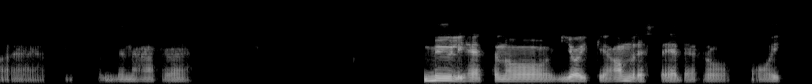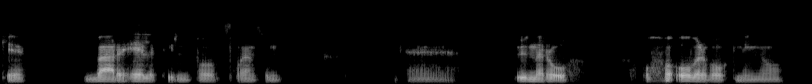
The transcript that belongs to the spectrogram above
Eh, den här eh, möjligheten att jojka i andra städer och, och inte vara hela tiden på, på en sån eh, under och, och övervakning och,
